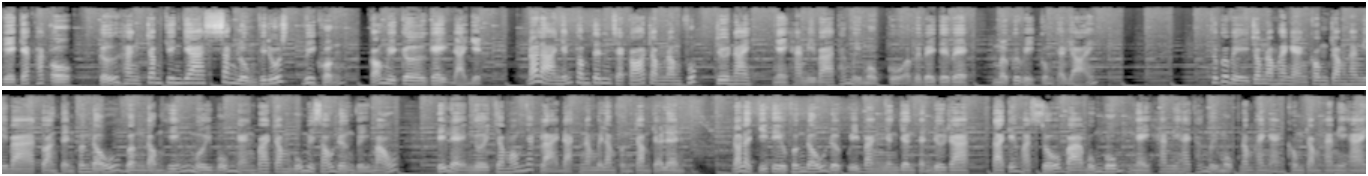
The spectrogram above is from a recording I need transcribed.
WHO cử hàng trăm chuyên gia săn lùng virus, vi khuẩn có nguy cơ gây đại dịch. Đó là những thông tin sẽ có trong 5 phút trưa nay, ngày 23 tháng 11 của BBTV. Mời quý vị cùng theo dõi. Thưa quý vị, trong năm 2023, toàn tỉnh phấn đấu vận động hiến 14.346 đơn vị máu, tỷ lệ người cho máu nhắc lại đạt 55% trở lên. Đó là chỉ tiêu phấn đấu được Ủy ban Nhân dân tỉnh đưa ra tại kế hoạch số 344 ngày 22 tháng 11 năm 2022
